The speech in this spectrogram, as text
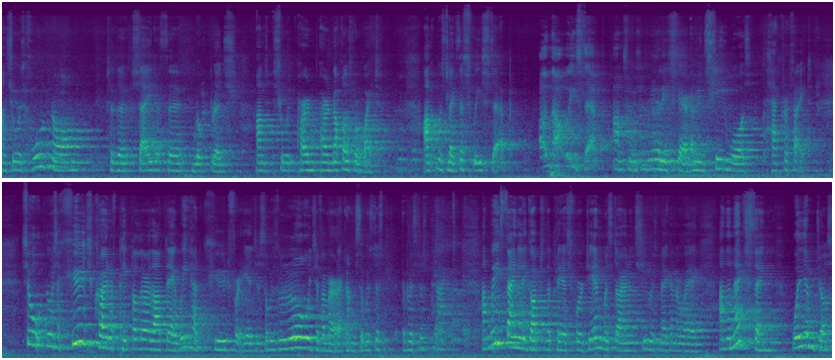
And she was holding on to the side of the rope bridge, and she was, her, her knuckles were white. And it was like this wee step, and that wee step, and she was really scared. I mean, she was petrified. So there was a huge crowd of people there that day. We had queued for ages. There was loads of Americans. It was just it was just packed. And we finally got to the place where Jane was down and she was making her way. And the next thing, William just,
